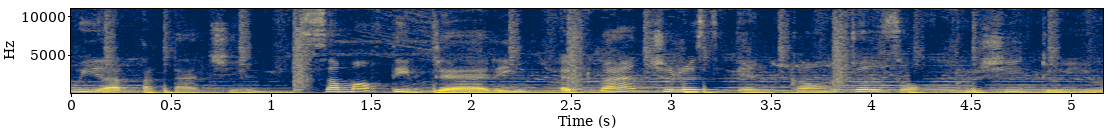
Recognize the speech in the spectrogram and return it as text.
We are attaching some of the daring, adventurous encounters of Krishi to you.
